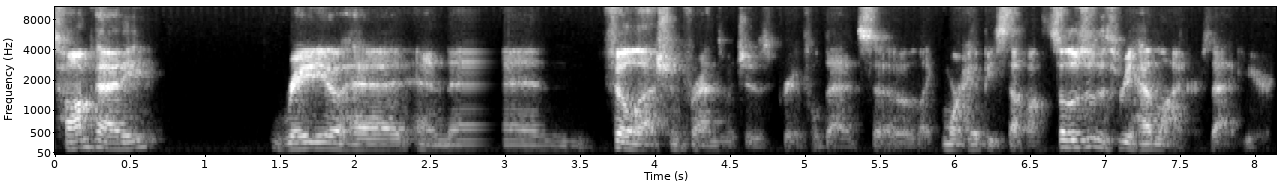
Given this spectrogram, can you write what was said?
Tom Petty, Radiohead, and then Phil Lesh and Friends, which is Grateful Dead. So like more hippie stuff. On. So those are the three headliners that year.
